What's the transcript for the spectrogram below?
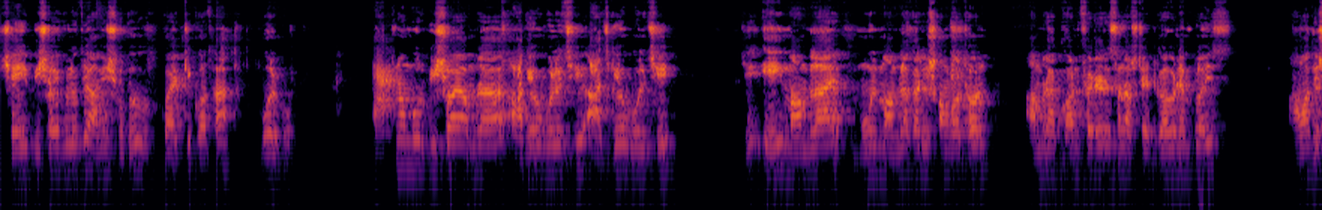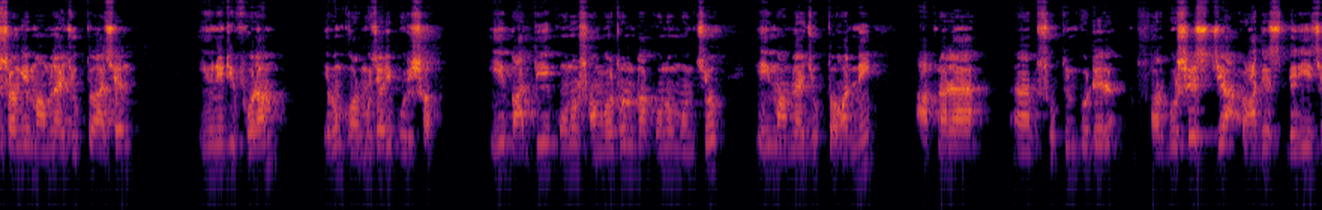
সেই বিষয়গুলোতে আমি শুধু কয়েকটি কথা বলব। এক নম্বর বিষয় আমরা আগেও বলেছি, আজকেও বলছি যে এই মামলায় মূল মামলাকারী সংগঠন আমরা confederation of state government employees আমাদের সঙ্গে মামলায় যুক্ত আছেন ইউনিটি ফোরাম এবং কর্মচারী পরিষদ। এ বাদ দিয়ে কোনো সংগঠন বা কোনো মঞ্চ এই মামলায় যুক্ত হননি। আপনারা সুপ্রিম কোর্টের সর্বশেষ যে আদেশ বেরিয়েছে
